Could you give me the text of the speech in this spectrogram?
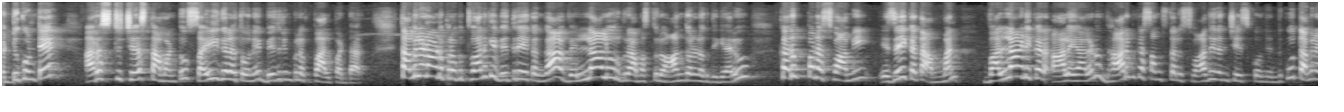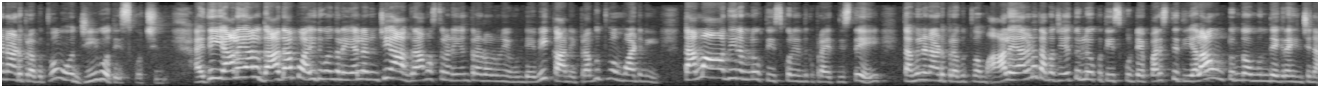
అడ్డుకుంటే అరెస్టు చేస్తామంటూ సైగలతోనే బెదిరింపులకు పాల్పడ్డారు. తమిళనాడు ప్రభుత్వానికి వ్యతిరేకంగా వెల్లాలూరు గ్రామస్తులు ఆందోళనకు దిగారు. కరుప్పన స్వామి ఎజైకత అమ్మన్ వల్లాడికర్ ఆలయాలను ధార్మిక సంస్థలు స్వాధీనం చేసుకునేందుకు తమిళనాడు ప్రభుత్వం ఓ జీవో తీసుకొచ్చింది. అయితే ఈ ఆలయాలు దాదాపు ఐదు వందల ఏళ్ళ నుంచి ఆ గ్రామస్తుల నియంత్రణలోనే ఉండేవి. కానీ ప్రభుత్వం వాటిని తమ ఆధీనంలోకి తీసుకునేందుకు ప్రయత్నిస్తే తమిళనాడు ప్రభుత్వం ఆలయాలను తమ చేతుల్లోకి తీసుకుంటే పరిస్థితి ఎలా ఉంటుందో ముందే గ్రహించిన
